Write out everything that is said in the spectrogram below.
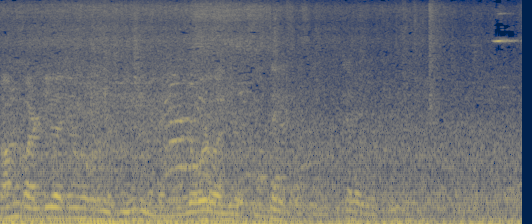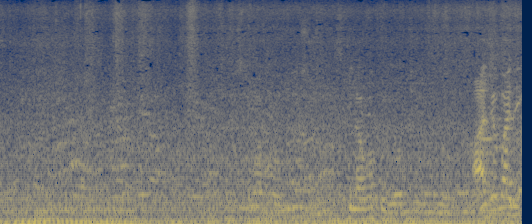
कम क्वालिटी वाली है वो मशीन ही मिलेगी लोड वाली होती है चलेगी इसके अलावा कोई और चीज़ आ जाओ बाजी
